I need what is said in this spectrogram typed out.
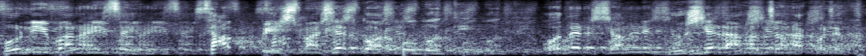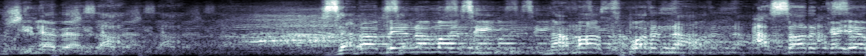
ভুনি বানাইছে, ছাব্বিশ মাসের গর্ভবতী, ওদের সামনে ঘুষের আলোচনা করলে খুশি না বেজা যারা বেনামাজি, নামাজ পড়ে না, আসার কায়া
